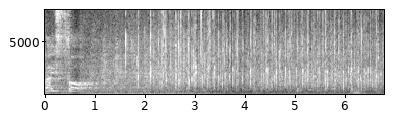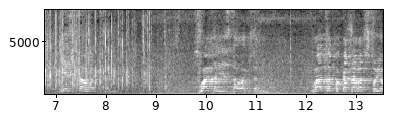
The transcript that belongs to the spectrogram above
Państwo nie zdało egzaminu. Władza nie zdała egzaminu. Władza pokazała swoją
